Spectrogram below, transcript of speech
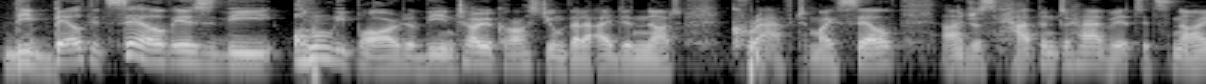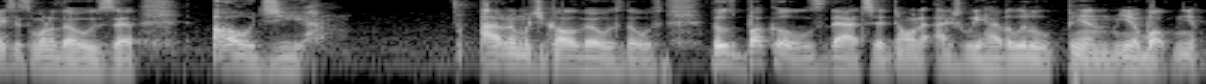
The belt itself is the only part of the entire costume that I did not craft myself. I just happened to have it. It's nice. It's one of those, uh, oh gee, I don't know what you call those, those, those buckles that uh, don't actually have a little pin. You know, well, you know,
